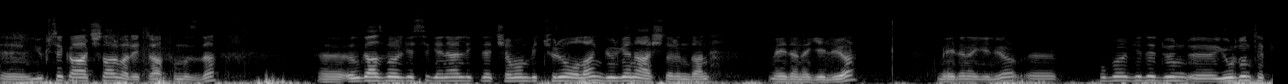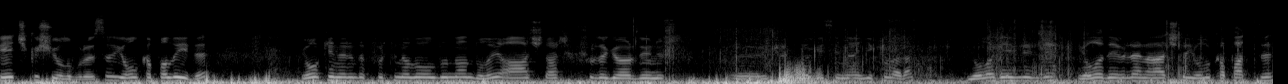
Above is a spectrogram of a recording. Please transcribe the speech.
Ee, yüksek ağaçlar var etrafımızda. Ee, Ilgaz bölgesi genellikle çamın bir türü olan gürgen ağaçlarından meydana geliyor. Meydana geliyor. Bu bölgede dün e, Yurdun Tepe'ye çıkış yolu burası. Yol kapalıydı. Yol kenarında fırtınalı olduğundan dolayı ağaçlar şurada gördüğünüz e, kök bölgesinden yıkılarak yola devrildi. Yola devrilen ağaç da yolu kapattı.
